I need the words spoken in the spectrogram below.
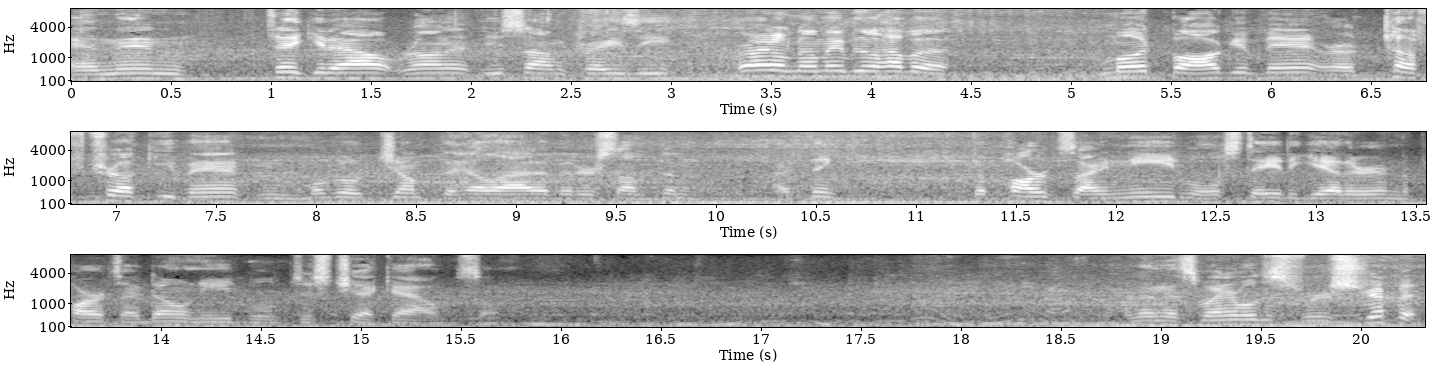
and then take it out, run it, do something crazy. Or I don't know, maybe they'll have a mud bog event or a tough truck event, and we'll go jump the hell out of it or something. I think the parts I need will stay together, and the parts I don't need will just check out. So, and then this winter we'll just strip it.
